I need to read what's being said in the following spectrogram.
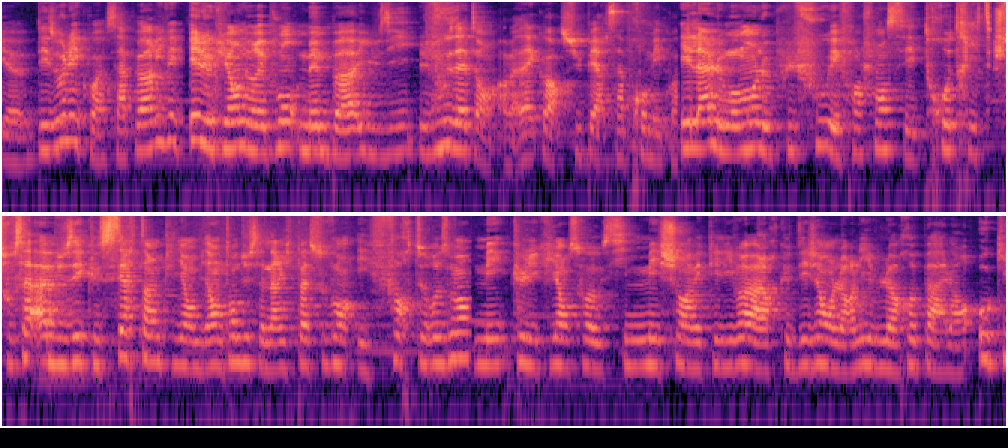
et euh, désolé quoi, ça peut arriver. Et le client ne répond même pas, il lui dit je vous attends. Ah bah d'accord, super, ça promet quoi. Et là le moment le plus fou et franchement c'est trop triste. Je trouve ça abusé que certains clients, bien entendu ça n'arrive pas souvent et fort heureusement, mais que les clients soient aussi méchants avec les livreurs alors que déjà on leur livre leur repas. Alors ok,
